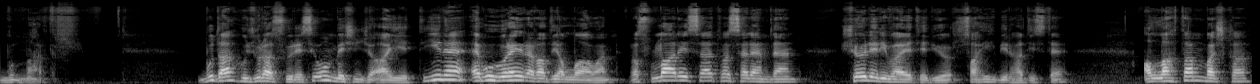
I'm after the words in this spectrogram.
bunlardır. Bu da Hucurat suresi 15. ayetti. Yine Ebu Hureyre radıyallahu anh Resulullah aleyhissalatü vesselam'dan şöyle rivayet ediyor sahih bir hadiste. Allah'tan başka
